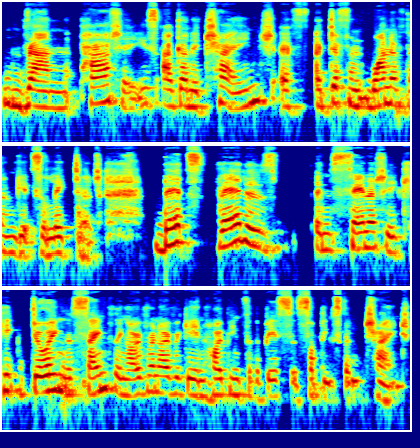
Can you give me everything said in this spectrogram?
run parties are going to change if a different one of them gets elected. That's that is insanity. Keep doing the same thing over and over again, hoping for the best that something's going to change.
